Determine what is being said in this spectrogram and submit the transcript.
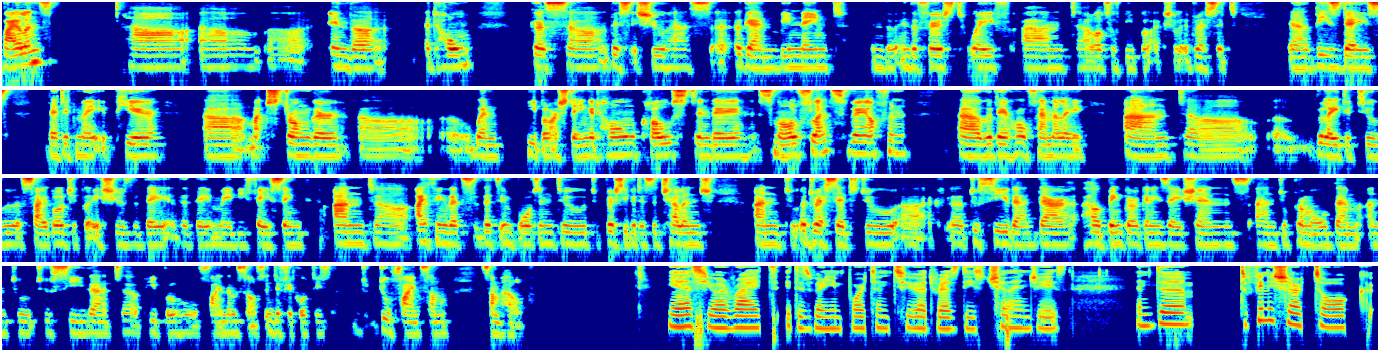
violence uh, um, uh, in the at home because uh, this issue has again been named in the in the first wave and lots of people actually address it these days that it may appear much stronger when people are staying at home closed in their small flats very often uh, with their whole family and uh, uh, related to psychological issues that they that they may be facing. And uh, i think that's that's important to to perceive it as a challenge and to address it to uh, uh, to see that they're helping organizations and to promote them and to to see that people who find themselves in difficulties do find some some help yes you are right it is very important to address these challenges and um, to finish our talk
